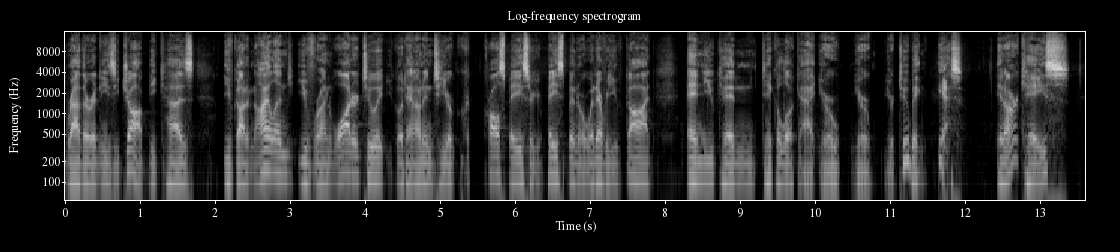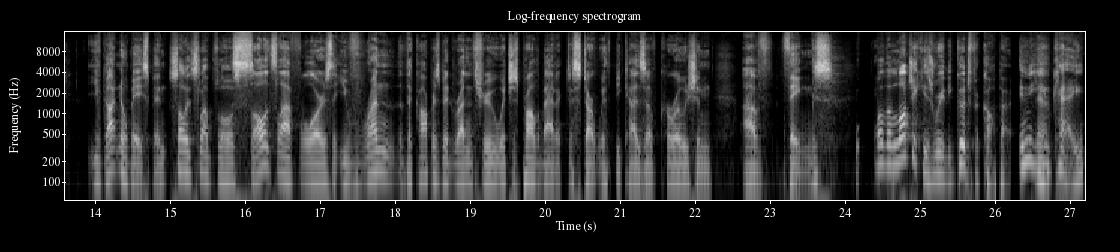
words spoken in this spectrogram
rather an easy job because you've got an island, you've run water to it, you go down into your cr- crawl space or your basement or whatever you've got, and you can take a look at your your your tubing. yes, In our case, you've got no basement, solid slab floors. solid slab floors that you've run the copper's been run through, which is problematic to start with because of corrosion of things. Well, the logic is really good for copper. In the UK,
